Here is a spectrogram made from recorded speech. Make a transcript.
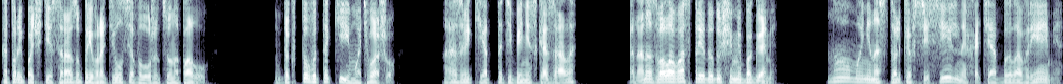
который почти сразу превратился в лужицу на полу. «Да кто вы такие, мать вашу?» «Разве Кетта тебе не сказала?» Она назвала вас предыдущими богами. «Ну, мы не настолько всесильны, хотя было время».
